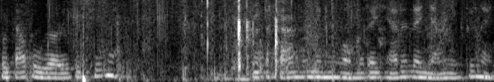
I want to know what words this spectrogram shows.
cô cháu tôi gờ đi chút xíu nha. Tất cả mọi người ngồi ở đây hãy đến đây nhận những thứ này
